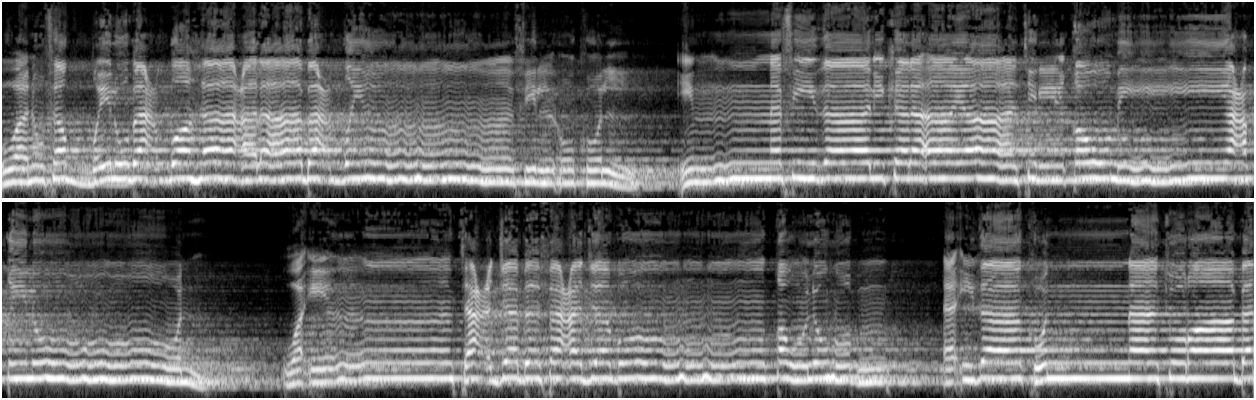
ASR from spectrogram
ونفضل بعضها على بعض في الأكل. إن في ذلك لآيات لقوم يعقلون. وإن تعجب فعجب قولهم. أإذا كنا ترابا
